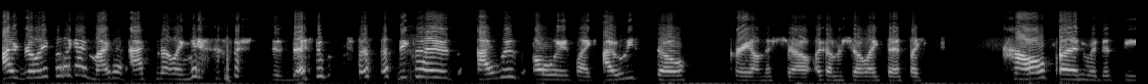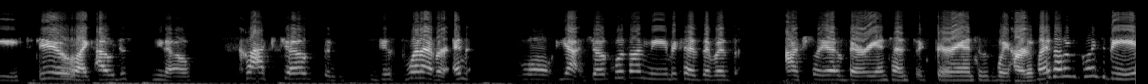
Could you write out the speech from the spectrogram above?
I really feel like I might have accidentally manifested this because I was always like, I would be so great on the show, like on a show like this. Like, how fun would this be to do? Like, I would just, you know, crack jokes and just whatever. And, well, yeah, joke was on me because it was actually a very intense experience. It was way harder than I thought it was going to be.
